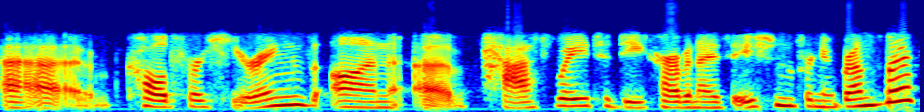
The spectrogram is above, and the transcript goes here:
uh, called for hearings on a pathway to decarbonization for New Brunswick.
